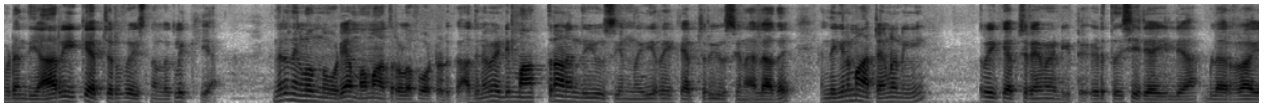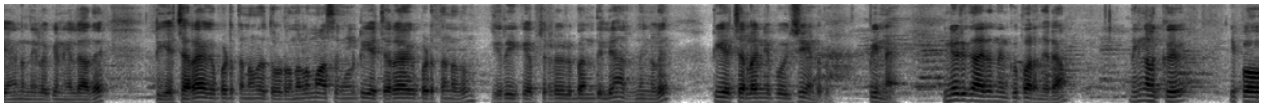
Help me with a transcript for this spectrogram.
ഇവിടെ എന്ത് ചെയ്യുക? ആ റീക്യാപ്ചർ ഫേസ് എന്നുള്ളത് ക്ലിക്ക് ചെയ്യുക. എന്നിട്ട് നിങ്ങൾ ഒന്നുകൂടി അമ്മ മാത്രമുള്ള ഫോട്ടോ എടുക്കുക. അതിനുവേണ്ടി മാത്രമാണ് എന്ത് യൂസ് ചെയ്യുന്നത്? ഈ റീക്യാപ്ചർ യൂസ് ചെയ്യുന്നത്. അല്ലാതെ എന്തെങ്കിലും മാറ്റങ്ങളുണ്ടെങ്കിൽ റീക്യാപ്ചർ ചെയ്യാൻ വേണ്ടിയിട്ട്. എടുത്തത് ശരിയായില്ല ബ്ലറായി അങ്ങനെ എന്തെങ്കിലുമൊക്കെ ഉണ്ടെങ്കിൽ അല്ലാതെ ടി എച്ച് ആർ രേഖപ്പെടുത്തണത് തുടർന്നുള്ള മാസങ്ങളിൽ ടി എച്ച് ആർ രേഖപ്പെടുത്തുന്നതും ഈ റീക്യാപ്ചറുടെ ഒരു ബന്ധമില്ല. അത് നിങ്ങൾ ടി എച്ച് ആറിൽ തന്നെ പോയി ചെയ്യേണ്ടത്. പിന്നെ ഇനി ഒരു കാര്യം നിങ്ങൾക്ക് പറഞ്ഞുതരാം. നിങ്ങൾക്ക് ഇപ്പോൾ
